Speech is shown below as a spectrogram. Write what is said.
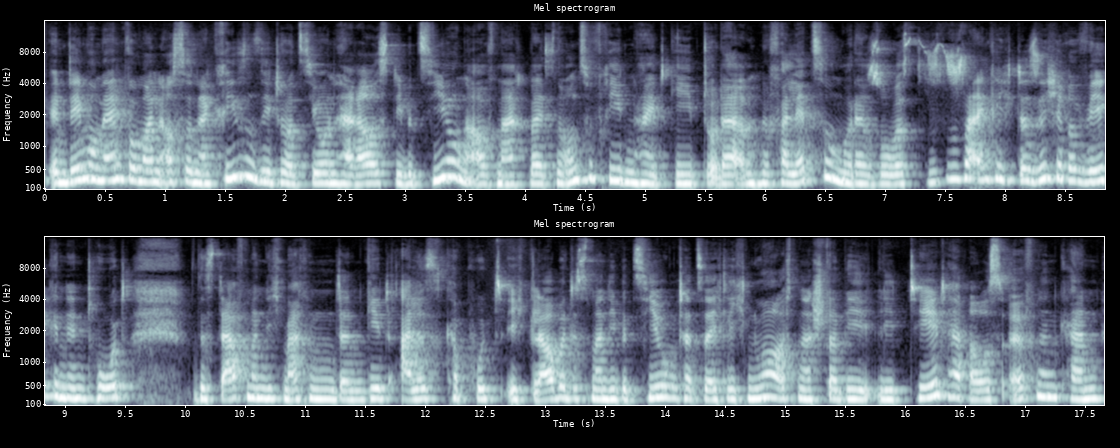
in dem Moment, wo man aus so einer Krisensituation heraus die Beziehung aufmacht, weil es eine Unzufriedenheit gibt oder irgendeine Verletzung oder sowas, das ist eigentlich der sichere Weg in den Tod das darf man nicht machen, dann geht alles kaputt. Ich glaube, dass man die Beziehung tatsächlich nur aus einer Stabilität heraus öffnen kann.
